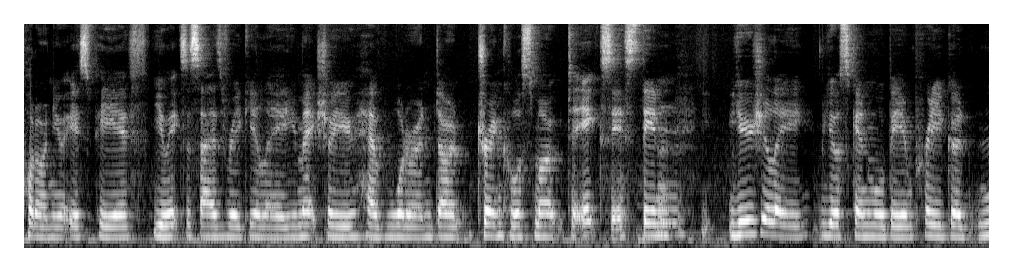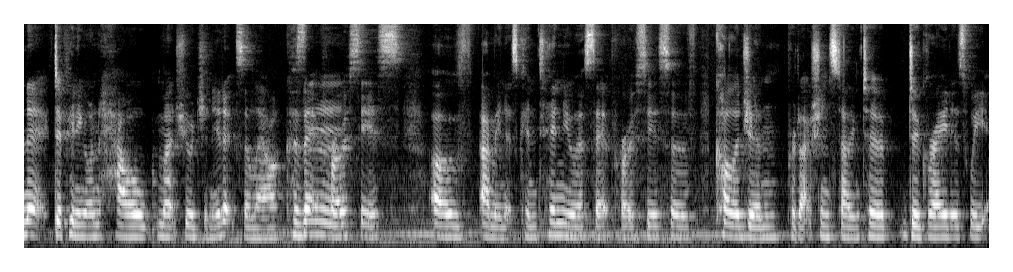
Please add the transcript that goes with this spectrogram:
put on your SPF, you exercise regularly, you make sure you have water and don't drink or smoke to excess, then mm. usually your skin will be in pretty good nick, depending on how much your genetics allow. Because that mm. process of, I mean, it's continuous, that process of collagen production starting to degrade as we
